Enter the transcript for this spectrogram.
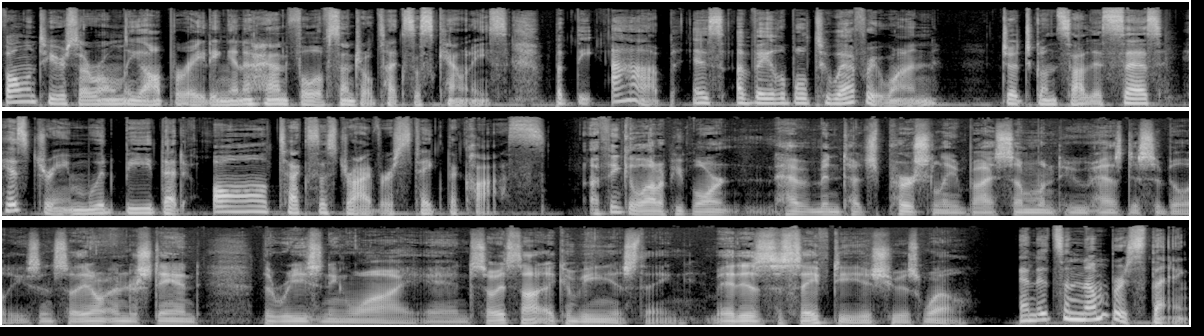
volunteers are only operating in a handful of Central Texas counties, but the app is available to everyone. Judge Gonzalez says his dream would be that all Texas drivers take the class. I think a lot of people aren't haven't been touched personally by someone who has disabilities, and so they don't understand the reasoning why. And so it's not a convenience thing; it is a safety issue as well. And it's a numbers thing.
